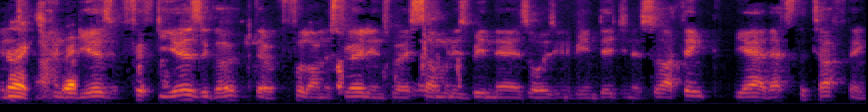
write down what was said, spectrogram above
100 years, 50 years ago, they're full on Australians, where someone who's been there is always going to be indigenous. So I think, yeah, that's the tough thing.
